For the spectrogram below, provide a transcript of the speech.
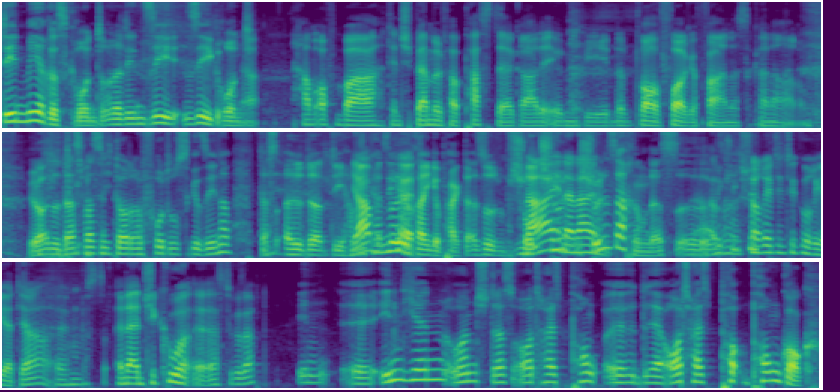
den Meeresgrund oder den See Seegrund. Ja. Haben offenbar den Sperrmüll verpasst, der gerade irgendwie eine Woche vorgefahren ist. Keine Ahnung. Ja, also das, was ich dort an Fotos gesehen habe, das, also da, die haben Ja, keinen Müll reingepackt. Also schon Nein, schön, nein, nein. schöne Sachen. Das, äh, Also wirklich schon richtig dekoriert, ja. Ich muss, in der GQ äh, hast du gesagt? In äh, Indien und das Ort heißt Pong, äh, der Ort heißt po Pongok.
